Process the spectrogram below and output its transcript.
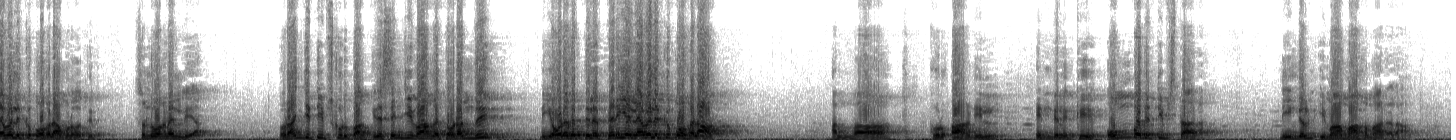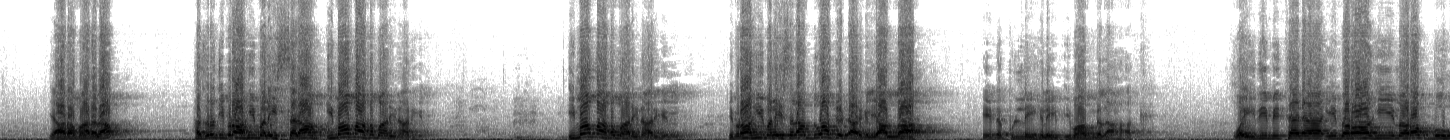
லெவலுக்கு போகலாம் உலகத்தில். சொல்லுவாங்களா இல்லையா? ஒரு அஞ்சு டிப்ஸ் கொடுப்பாங்க. இதை செஞ்சு வாங்க தொடர்ந்து நீங்க உலகத்தில் பெரிய லெவலுக்கு போகலாம். அல்லாஹ் குர்ஆனில் எங்களுக்கு ஒன்பது டிப்ஸ் தாரா நீங்களும் இமாமாக மாறலாம். யாரா மாறலாம்? ஹசரத் இப்ராஹிம் அலை சலாம் இமாமாக மாறினார்கள். இமாமாக மாறினார்கள். இப்ராஹிம் அலை சலாம் துவா கேட்டார்கள் யா அல்லாஹ் என்ற பிள்ளைகளை இமாம்களாக ஆக்கு. وإذ ابتلى إبراهيم ربه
